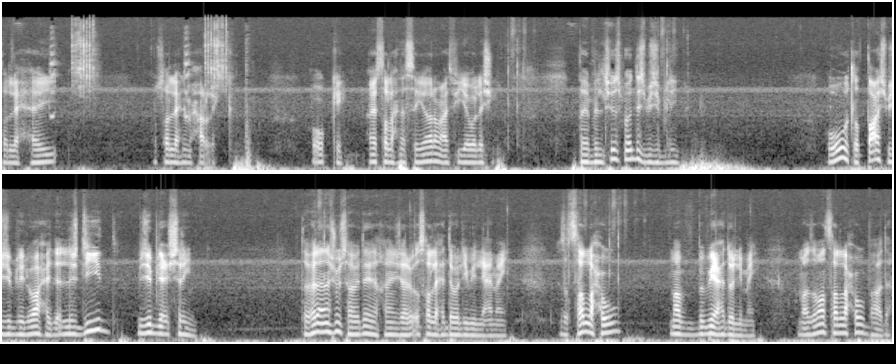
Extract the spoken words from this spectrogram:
صلح هي وصلح المحرك. أوكي هاي صلحنا السيارة ما عاد فيها ولا شي. طيب شو اسمه؟ قديش بيجيب لي؟ أوه 13 بيجيب لي الواحد الجديد بيجيب لي 20 طيب هلا أنا شو أسوي؟ خلينا نجرب أصلح الدواليب اللي عمي إذا تصلحوا ما ببيع هدول اللي معي. أما إذا ما تصلحوا بهذا.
